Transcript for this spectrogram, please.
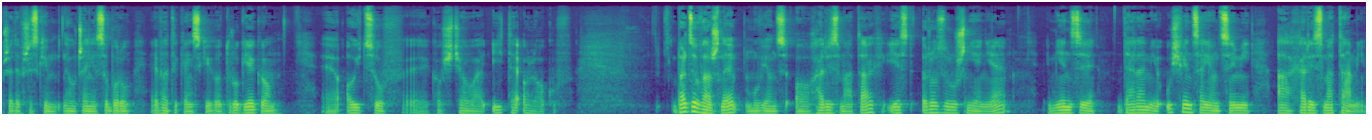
przede wszystkim nauczania Soboru Watykańskiego II, ojców Kościoła i teologów. Bardzo ważne, mówiąc o charyzmatach, jest rozróżnienie między darami uświęcającymi a charyzmatami.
